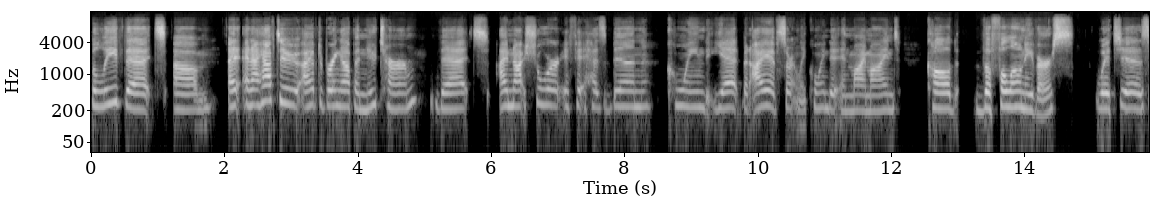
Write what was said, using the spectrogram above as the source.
believe that um and, and i have to i have to bring up a new term that i'm not sure if it has been coined yet but i have certainly coined it in my mind called the Filoniverse, which is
